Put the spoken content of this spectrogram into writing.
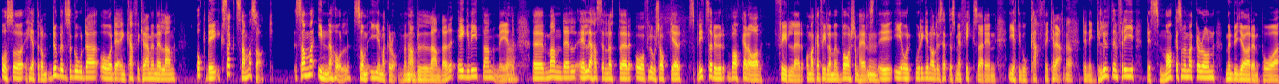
Och så heter de dubbelt så goda och det är en kaffekräm emellan. Och det är exakt samma sak. Samma innehåll som i en makaron, men man blandar äggvitan med eh, mandel eller hasselnötter och florsocker, spritsar ur, bakar av, fyller. Och man kan fylla med vad som helst. I, i or- originalreceptet som jag fick så är det en jättegod kaffekräm. Den är glutenfri, det smakar som en makaron, men du gör den på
